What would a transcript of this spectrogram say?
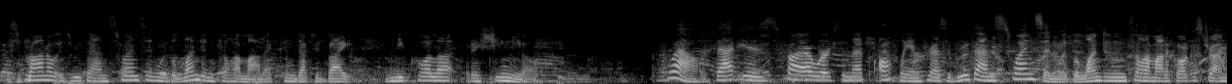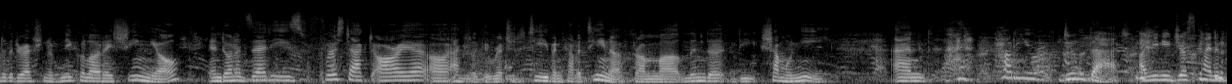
The soprano is Ruth Ann Swenson with the London Philharmonic, conducted by Nicola Rescigno. Wow, that is fireworks, and that's awfully impressive. Ruth Ann Swenson with the London Philharmonic Orchestra under the direction of Nicola Rescigno in Donizetti's first act aria, uh, actually the recitative and cavatina from uh, Linda di Chamounix. And how do you do that? I mean, you just kind of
